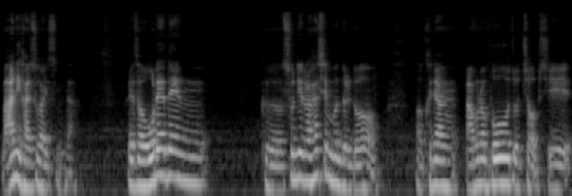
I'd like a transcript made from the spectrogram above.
많이 갈 수가 있습니다. 그래서 오래된 그 수리를 하신 분들도 어, 그냥 아무런 보호 조치 없이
